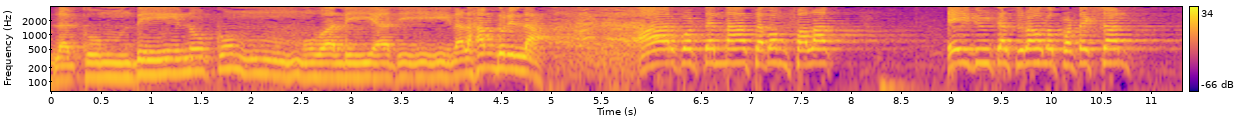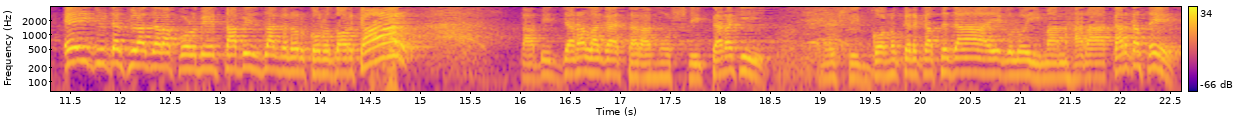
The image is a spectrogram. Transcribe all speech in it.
لكم دينكم ولي دين الحمد لله আর পড়তেন নাস এবং ফালাক এই দুইটা সূরা হলো প্রোটেকশন এই দুইটা সূরা যারা পড়বে তাবিজ লাগানোর কোনো দরকার তাবিজ যারা লাগায় তারা মুশরিক তারা কি মুশরিক গণকের কাছে যায়, এগুলো ইমান হারা। কার কাছে?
